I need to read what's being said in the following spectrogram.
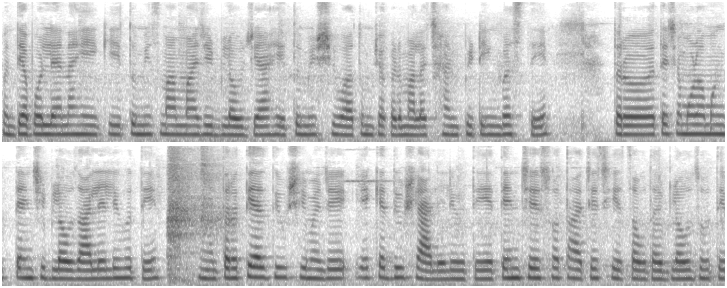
पण त्या बोलल्या नाही की तुम्हीच मा माझी ब्लाऊज जे आहे तुम्ही शिवा तुमच्याकडे मला छान फिटिंग बसते. तर त्याच्यामुळं मग त्यांची ब्लाऊज आलेले होते. तर त्याच दिवशी म्हणजे एकाच दिवशी आलेले होते. त्यांचे स्वतःचेच हे चौदा ब्लाऊज होते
